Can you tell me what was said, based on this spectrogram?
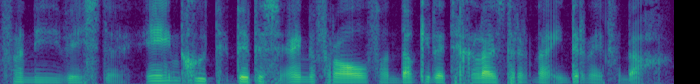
van die weste. En goed, dit is einde verhaal van dankie dat jy geluister het na internet vandag.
